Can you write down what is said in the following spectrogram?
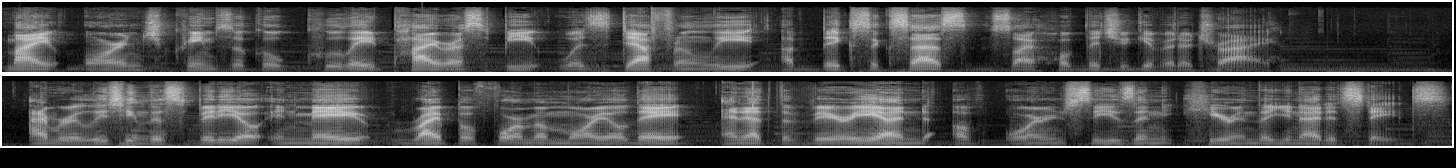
My orange creamsicle Kool-Aid pie recipe was definitely a big success, so I hope that you give it a try. I'm releasing this video in May right before Memorial Day and at the very end of orange season here in the United States.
